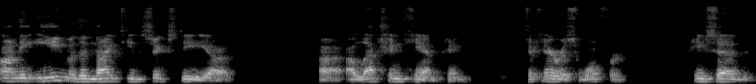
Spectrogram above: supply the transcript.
on the eve of the 1960 uh, uh, election campaign to Harris Wofford, he said,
